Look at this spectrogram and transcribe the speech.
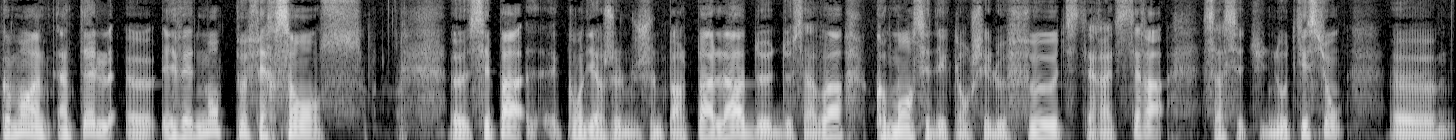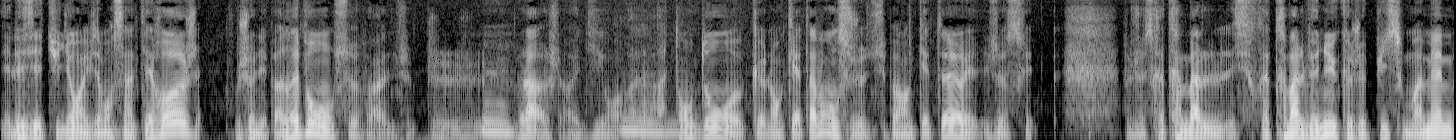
comment un, tel euh, événement peut faire sens. Euh, c'est pas, comment dire, je, ne parle pas là de, savoir comment s'est déclenché le feu, etc., etc. Ça, c'est une autre question. Euh, les étudiants, évidemment, s'interrogent. Je n'ai pas de réponse. je, mmh. Voilà, je leur ai dit, mmh. attendons que l'enquête avance. Je ne suis pas enquêteur et je serais, je serais très mal, serait très malvenu que je puisse moi-même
